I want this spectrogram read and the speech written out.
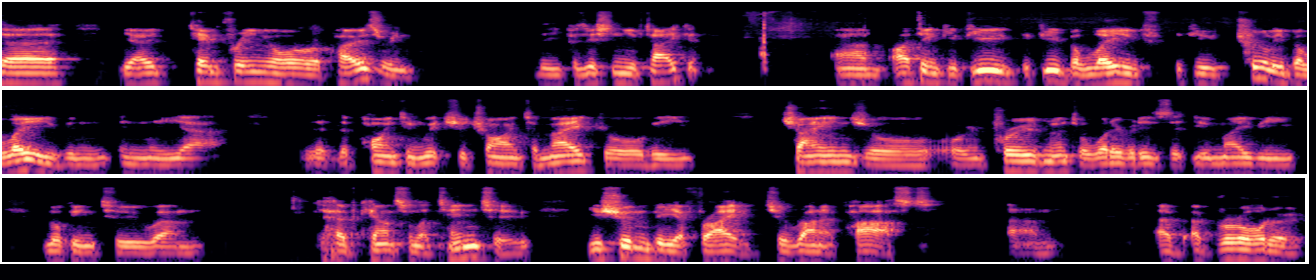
uh, you know, tempering or opposing the position you've taken. Um, I think if you if you believe if you truly believe in in the, uh, the the point in which you're trying to make or the change or, or improvement or whatever it is that you may be looking to, um, to have council attend to, you shouldn't be afraid to run it past um, a, a, broader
